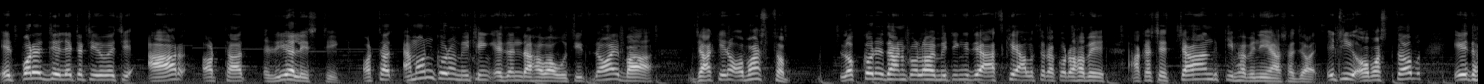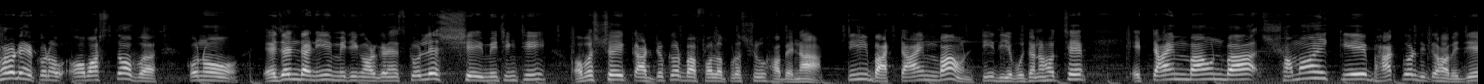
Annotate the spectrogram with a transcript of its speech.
এরপরের যে লেটারটি রয়েছে, আর অর্থাৎ রিয়েলিস্টিক অর্থাৎ এমন কোনো মিটিং এজেন্ডা হওয়া উচিত নয় বা যা কিনা অবাস্তব লক্ষ্য নির্ধারণ করা হয় মিটিংয়ে যে আজকে আলোচনা করা হবে আকাশের চাঁদ কীভাবে নিয়ে আসা যায়? এটি অবাস্তব। এই ধরনের কোনো অবাস্তব, কোনো এজেন্ডা নিয়ে মিটিং অর্গানাইজ করলে সেই মিটিংটি অবশ্যই কার্যকর বা ফলপ্রসূ হবে না। টি বা টাইম বাউন্ড টি দিয়ে বোঝানো হচ্ছে এই টাইম বাউন্ড বা সময়কে ভাগ করে দিতে হবে। যে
